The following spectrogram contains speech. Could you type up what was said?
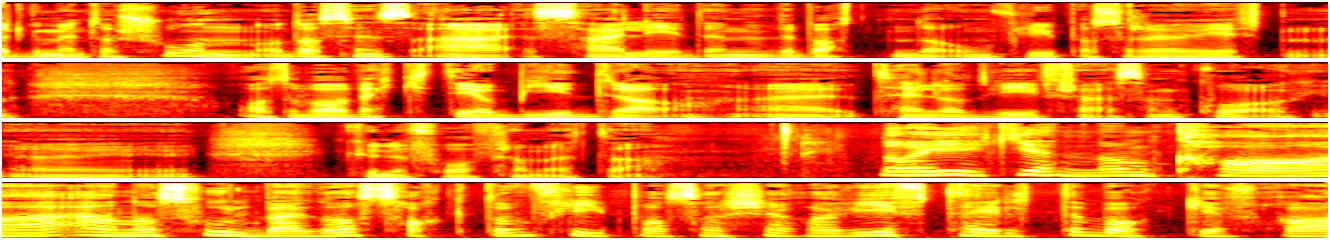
argumentasjonen. Og da syns jeg, særlig i denne debatten da, om flypassasjeravgiften, at det var viktig å bidra eh, til at vi fra SMK eh, kunne få fram dette. Når jeg gikk gjennom hva Erna Solberg har sagt om flypassasjeravgift helt tilbake fra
